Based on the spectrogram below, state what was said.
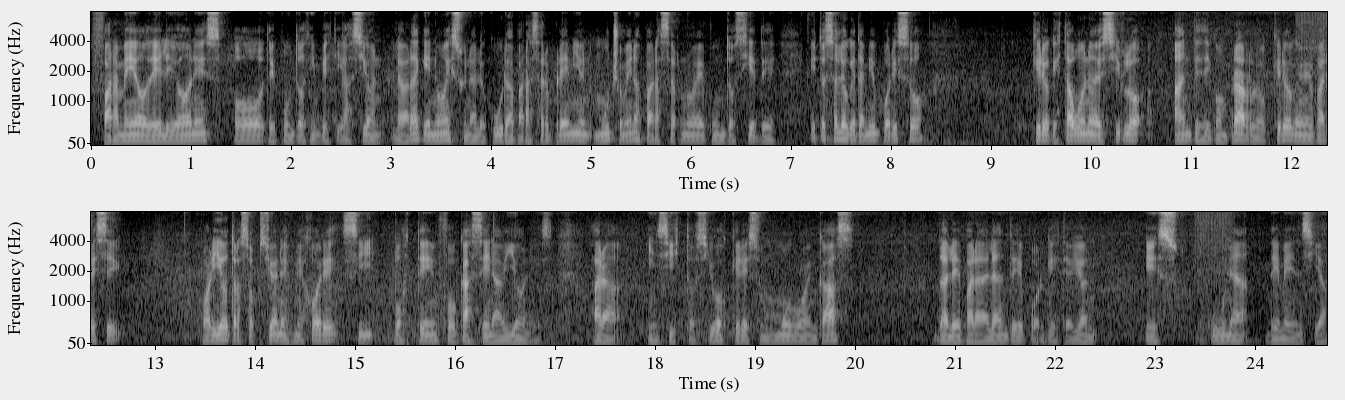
farmeo de leones o de puntos de investigación. La verdad que no es una locura para ser premium, mucho menos para ser 9.7. Esto es algo que también por eso creo que está bueno decirlo antes de comprarlo. Creo que me parece por ahí otras opciones mejores si vos te enfocás en aviones. Ahora, insisto, si vos querés un muy buen CAS, dale para adelante porque este avión es una demencia.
